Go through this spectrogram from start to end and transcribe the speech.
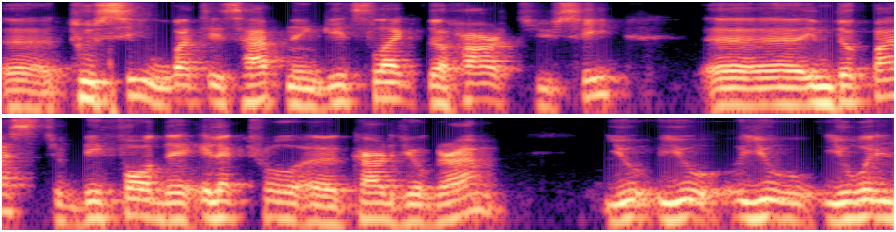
uh, to see what is happening. It's like the heart, you see. Uh, in the past, before the electrocardiogram, you you you you will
